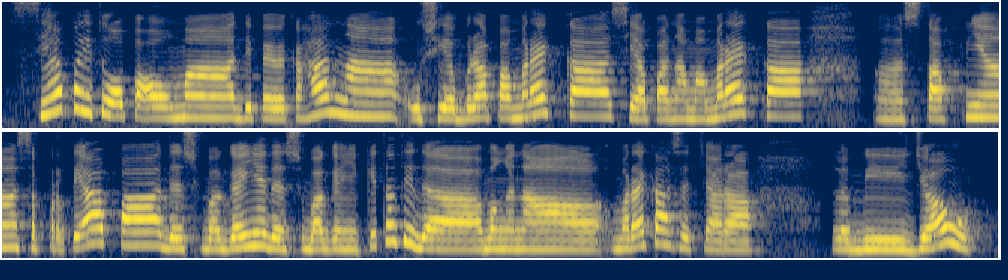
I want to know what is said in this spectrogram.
siapa itu opa oma di PWK Hana, usia berapa mereka, siapa nama mereka, uh, stafnya seperti apa? Dan sebagainya dan sebagainya. Kita tidak mengenal mereka secara lebih jauh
